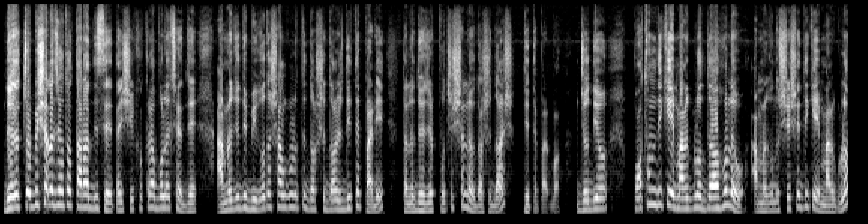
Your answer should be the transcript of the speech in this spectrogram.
দুই হাজার চব্বিশ সালে যেহেতু তারা দিছে, তাই শিক্ষকরা বলেছেন যে, আমরা যদি বিগত সালগুলোতে দশে দশ দিতে পারি, তাহলে দুই হাজার পঁচিশ সালেও দশে দশ দিতে পারব। যদিও প্রথম দিকে এই মার্কগুলো দেওয়া হলেও আমরা কিন্তু শেষের দিকে এই মার্কগুলো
